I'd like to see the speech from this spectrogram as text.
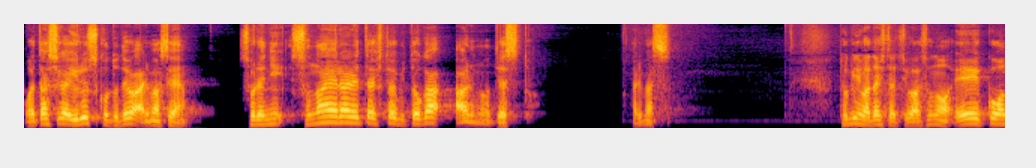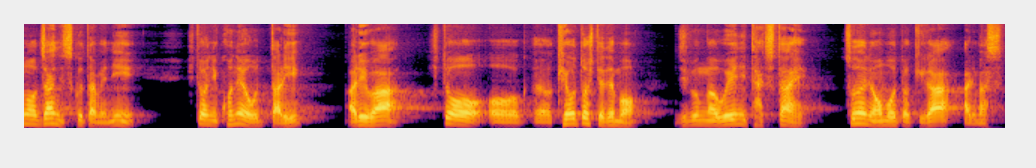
私が許すことではありません。それに備えられた人々があるのですとあります。時に私たちはその栄光の座につくために人にコネを打ったりあるいは人を蹴落としてでも自分が上に立ちたいそのように思う時があります。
